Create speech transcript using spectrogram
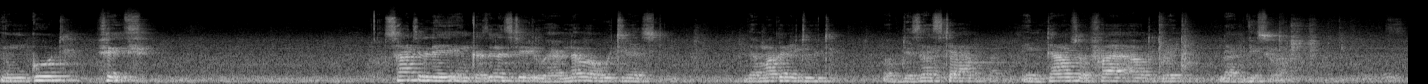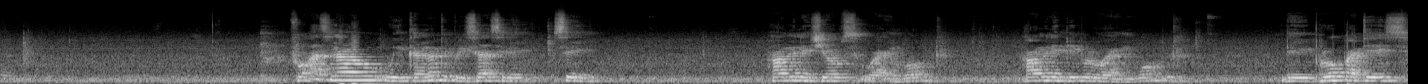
in good faith. Certainly in Katsina State we have never witnessed the magnitude of disaster in terms of fire outbreak like this one. For us now, we cannot precisely say how many shops were involved, how many people were involved, the properties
